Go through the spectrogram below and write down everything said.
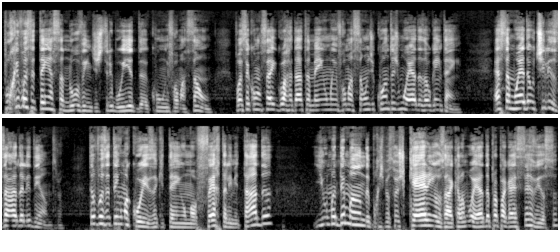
porque você tem essa nuvem distribuída com informação, você consegue guardar também uma informação de quantas moedas alguém tem. Essa moeda é utilizada ali dentro. Então você tem uma coisa que tem uma oferta limitada e uma demanda, porque as pessoas querem usar aquela moeda para pagar esse serviço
